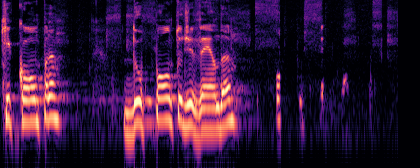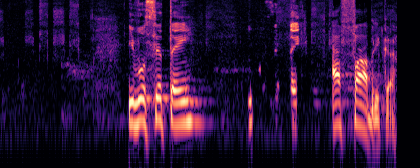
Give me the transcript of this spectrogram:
que compra do ponto de venda e você tem a fábrica.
